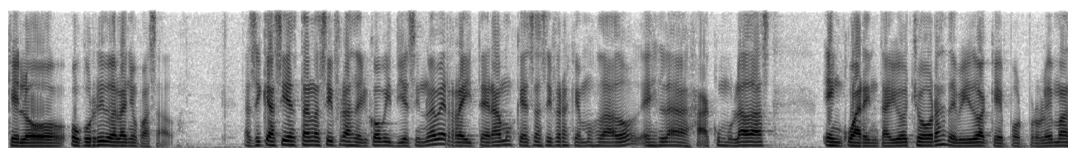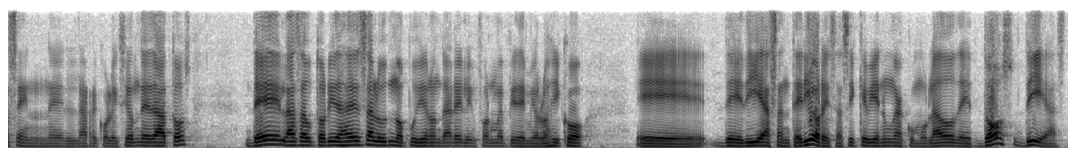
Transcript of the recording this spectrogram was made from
Que lo ocurrido el año pasado. Así que así están las cifras del COVID-19. Reiteramos que esas cifras que hemos dado es las acumuladas en 48 horas debido a que por problemas en la recolección de datos de las autoridades de salud no pudieron dar el informe epidemiológico eh, de días anteriores, así que viene un acumulado de dos días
